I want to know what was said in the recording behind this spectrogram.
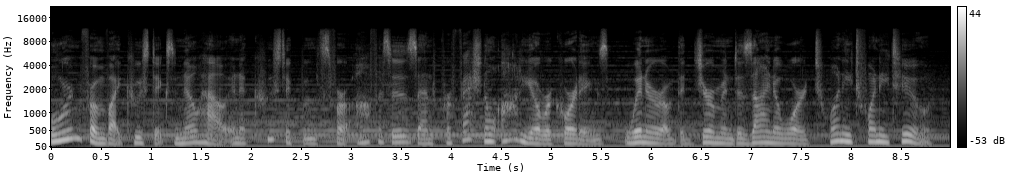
Born from Vicoustic's know-how in acoustic booths for offices and professional audio recordings, winner of the German Design Award 2022,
